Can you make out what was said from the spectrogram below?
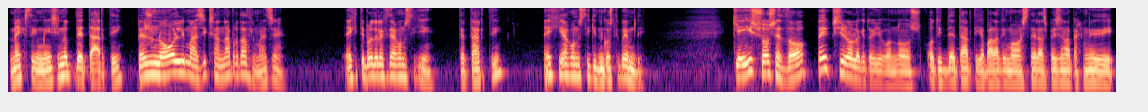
μέχρι στιγμής είναι ότι την Τετάρτη παίζουν όλοι μαζί ξανά πρωτάθλημα, έτσι. Έχει την πρώτη τελευταία αγωνιστική. Τετάρτη έχει αγωνιστική την 25η. Και ίσως εδώ παίξει ρόλο και το γεγονός ότι την Τετάρτη, για παράδειγμα, ο Αστέρας παίζει ένα παιχνίδι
